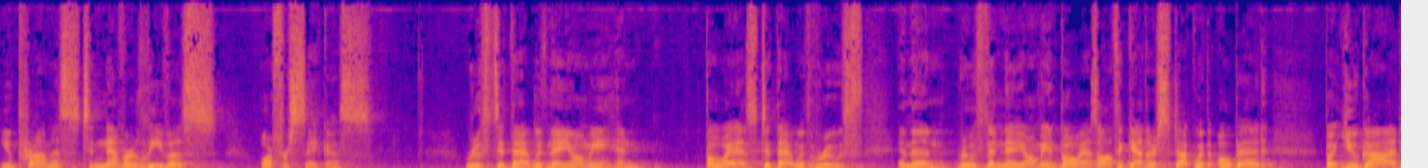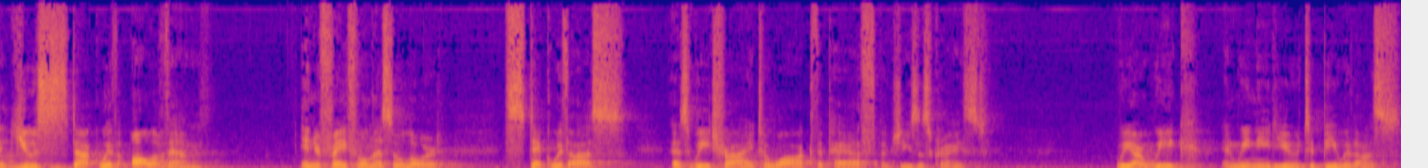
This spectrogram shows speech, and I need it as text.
you promise to never leave us or forsake us. Ruth did that with Naomi, and Boaz did that with Ruth, and then Ruth and Naomi and Boaz all together stuck with Obed. But you, God, you stuck with all of them. In your faithfulness, O Lord, stick with us as we try to walk the path of Jesus Christ. We are weak and we need you to be with us.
